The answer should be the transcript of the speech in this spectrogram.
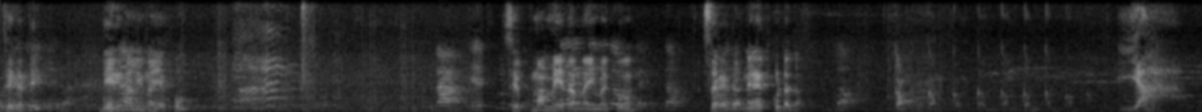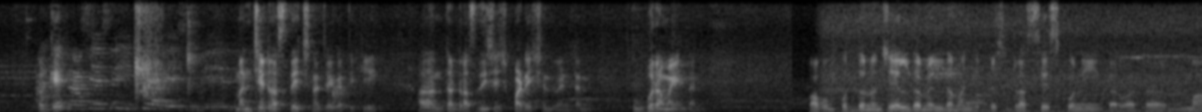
జగతి దేనికి కలిగినావు చెప్పు. చెప్పు మమ్మీ ఏదన్నా ఈమెకు. సరే దా నేను ఎత్తుకుంటుందా దా. Come come come come come come come come yeah. Okay. మంచి డ్రెస్ తెచ్చిన జగతికి. అదంతా డ్రెస్ తీసేసి పడేసింది వెంటనే. ఉబ్బరమైందని. పాపం పొద్దు నుంచి వెళ్దాం వెళ్దాం అని చెప్పేసి డ్రెస్ వేసుకొని తర్వాత మా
